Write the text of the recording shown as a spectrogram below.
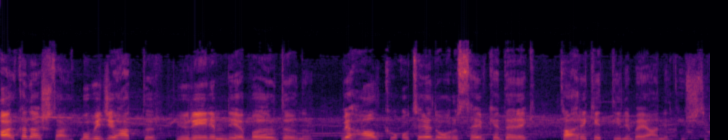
arkadaşlar bu bir cihattır yürüyelim diye bağırdığını ve halkı otele doğru sevk ederek tahrik ettiğini beyan etmiştir.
